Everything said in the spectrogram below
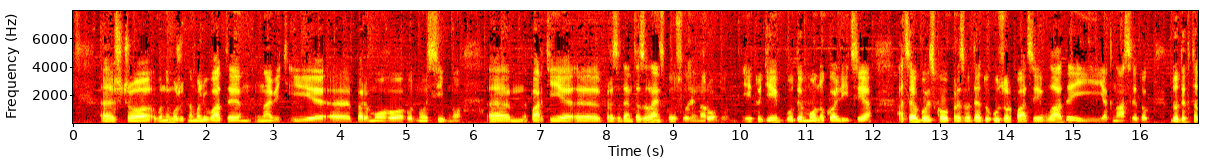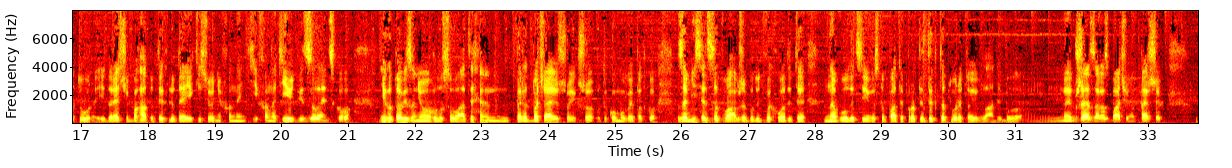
Е, що вони можуть намалювати навіть і перемогу одноосібно Ем, партії е, президента Зеленського Слуги народу, і тоді буде монокоаліція. А це обов'язково призведе до узурпації влади і як наслідок до диктатури. І, до речі, багато тих людей, які сьогодні фанатіють від Зеленського і готові за нього голосувати. Передбачаю, що якщо у такому випадку за місяць, за два вже будуть виходити на вулиці і виступати проти диктатури тої влади. Бо ми вже зараз бачимо перших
